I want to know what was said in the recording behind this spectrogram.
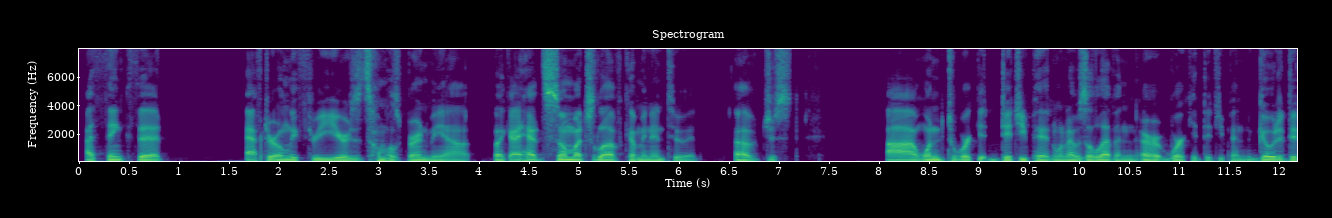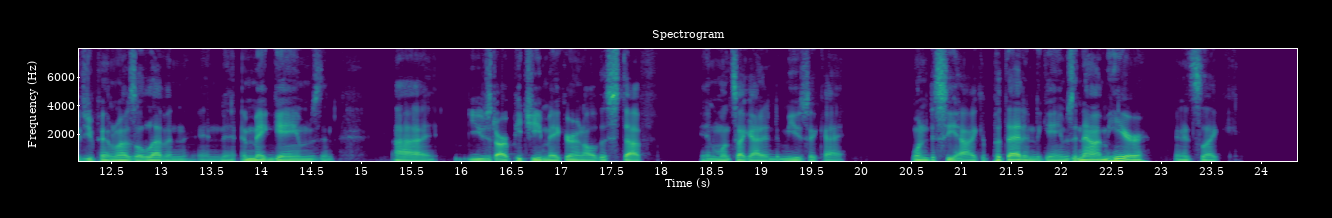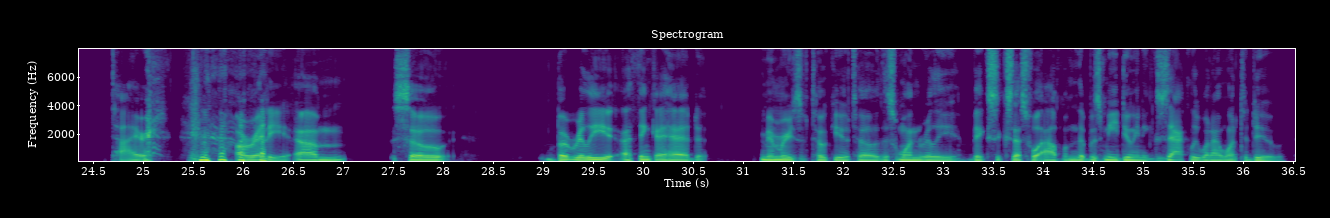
i think that after only three years it's almost burned me out like i had so much love coming into it of just I wanted to work at DigiPen when I was 11, or work at DigiPen, go to DigiPen when I was 11 and, and make games and uh, used RPG Maker and all this stuff. And once I got into music, I wanted to see how I could put that into games. And now I'm here and it's like tired already. um, so, but really, I think I had Memories of Tokyo To, this one really big successful album that was me doing exactly what I want to do.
